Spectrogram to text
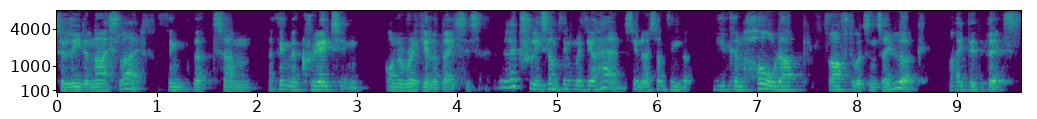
to lead a nice life. I think that um, I think that creating on a regular basis. Literally something with your hands, you know, something that you can hold up afterwards and say, look, I did this.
